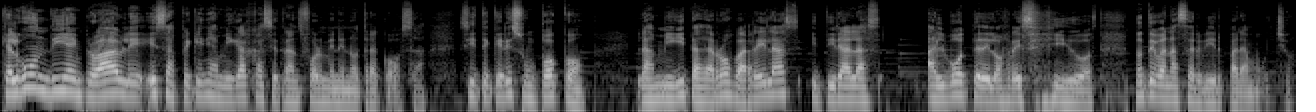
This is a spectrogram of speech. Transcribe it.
que algún día improbable esas pequeñas migajas se transformen en otra cosa. Si te querés un poco, las miguitas de arroz barrelas y tiralas al bote de los residuos. No te van a servir para mucho.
